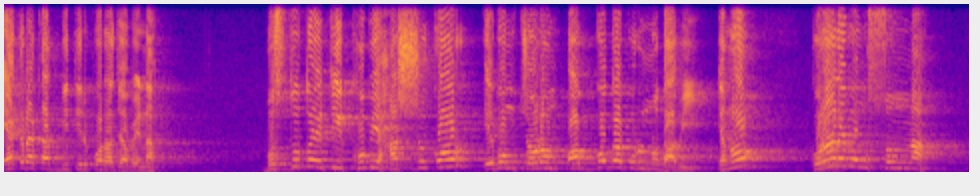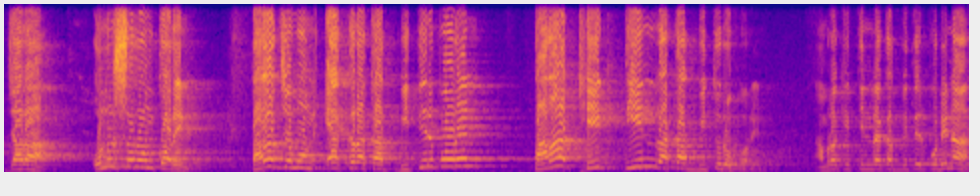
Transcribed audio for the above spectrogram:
এক রাকাত বিতির পড়া যাবে না। বস্তুত এটি খুবই হাস্যকর এবং চরম অজ্ঞতাপূর্ণ দাবি। কেন? কোরআন এবং সন্না যারা অনুসরণ করেন তারা যেমন এক রাকাত বিতির পড়েন, তারা ঠিক তিন রাকাত বিতিরও পড়েন। আমরা কি তিন রাকাত বিতির পড়ি না?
